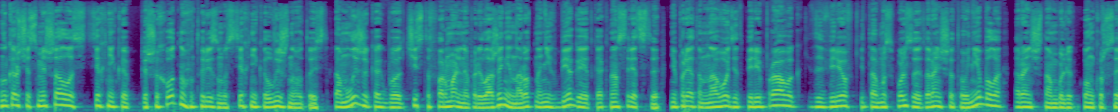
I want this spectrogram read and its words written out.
Ну, короче, смешалась техника пешеходного туризма с техникой лыжного, то есть там лыжи как бы чисто формальное приложение, народ на них бегает как на средстве, и при этом наводит переправы, какие-то веревки там используют. Раньше этого не было. Раньше там были конкурсы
